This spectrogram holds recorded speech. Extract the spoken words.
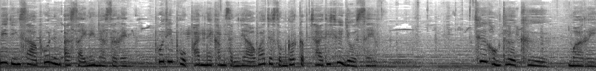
มีหญิงสาวผู้หนึ่งอาศัยในนาซาเรตผู้ที่ผูกพันในคำสัญญาว่าจะสมรสกับชายที่ชื่อโยเซฟ ชื่อของเธอคือมารี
